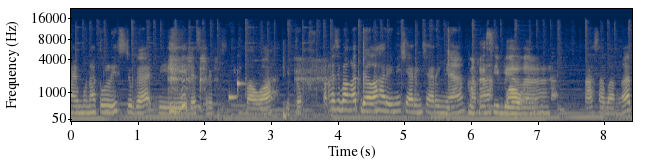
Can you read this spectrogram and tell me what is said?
Maimunah tulis juga di deskripsi bawah gitu. Makasih banget Bella hari ini sharing-sharingnya makasih Bella. wow, rasa banget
